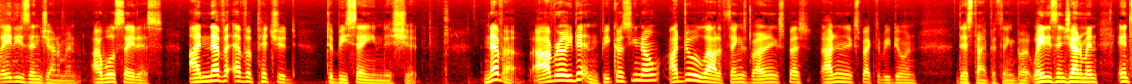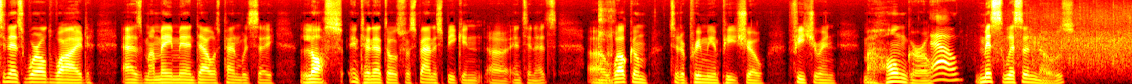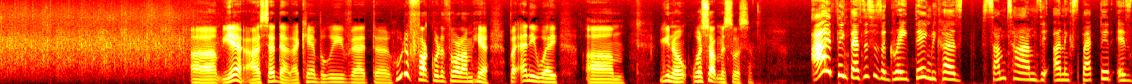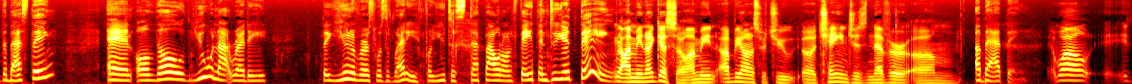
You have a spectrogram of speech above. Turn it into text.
ladies and gentlemen, I will say this: I never ever pictured to be saying this shit. Never. I really didn't because you know I do a lot of things, but I didn't expect I didn't expect to be doing this type of thing. But ladies and gentlemen, internets worldwide, as my main man Dallas Penn would say, los internetos for Spanish speaking uh, internets. Uh, welcome to the Premium Pete Show featuring my homegirl, Miss Lissa Knows. Um, yeah, I said that. I can't believe that. Uh, who the fuck would have thought I'm here? But anyway, um, you know, what's up, Miss Lissa? I think that this is a great thing because sometimes the unexpected is the best thing. And although you were not ready, the universe was ready for you to step out on faith and do your thing. I mean, I guess so. I mean, I'll be honest with you. Uh, change is never. Um, A bad thing. well, it,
